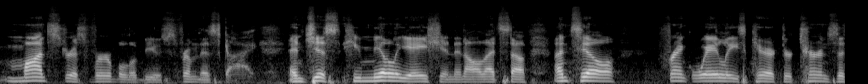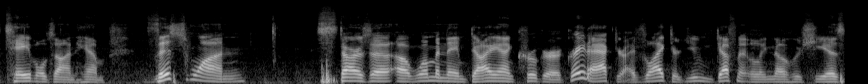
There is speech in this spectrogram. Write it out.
monstrous verbal abuse from this guy and just humiliation and all that stuff until Frank Whaley's character turns the tables on him. This one stars a, a woman named Diane Kruger, a great actor. I've liked her. You definitely know who she is.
